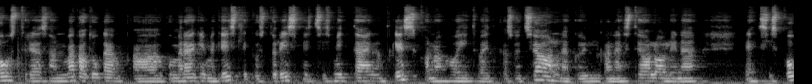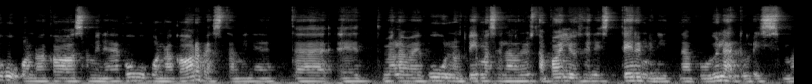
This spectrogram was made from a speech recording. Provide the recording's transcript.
Austrias on väga tugev ka, kui me räägime kestlikust turismist, siis mitte ainult keskkonnahoid, vaid ka sotsiaalne külg on hästi oluline. ehk siis kogukonna kaasamine ja kogukonnaga arvestamine, et, et me oleme kuulnud viimasel ajal üsna palju sellist terminit nagu ületurism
